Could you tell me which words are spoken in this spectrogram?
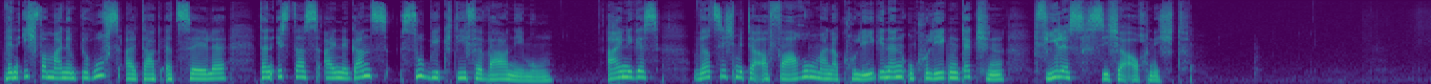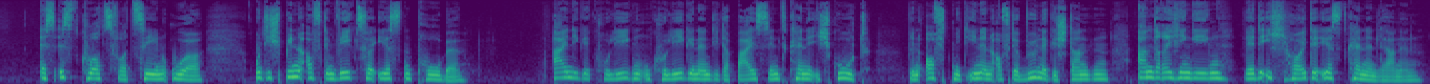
Wenn ich von meinem Berufsalltag erzähle, dann ist das eine ganz subjektive Wahrnehmung. Einiges wird sich mit der Erfahrung meiner Kolleginnen und Kollegen decken, vieles sicher auch nicht. Es ist kurz vor 10 Uhr und ich bin auf dem Weg zur ersten Probe. Einige Kollegen und Kolleginnen, die dabei sind, kenne ich gut, bin oft mit ihnen auf der Bühne gestanden, andere hingegen werde ich heute erst kennenlernen.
